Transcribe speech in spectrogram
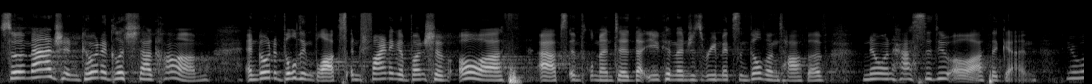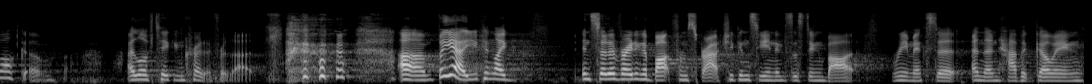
So imagine going to glitch.com and going to building blocks and finding a bunch of OAuth apps implemented that you can then just remix and build on top of. No one has to do OAuth again. You're welcome. I love taking credit for that. um, but yeah, you can like, instead of writing a bot from scratch, you can see an existing bot, remix it, and then have it going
